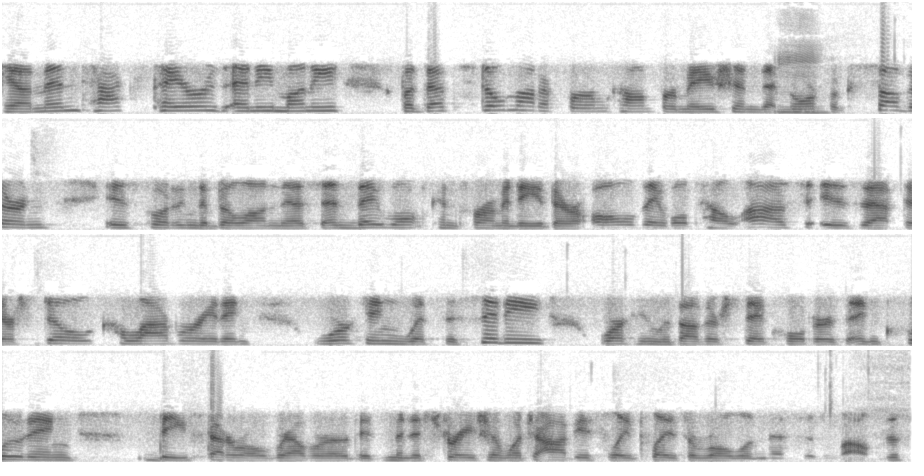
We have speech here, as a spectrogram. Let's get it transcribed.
Hammond taxpayers any money. But that's still not a firm confirmation that mm. Norfolk Southern is footing the bill on this, and they won't confirm it either. All they will tell us is that they're still collaborating, working with the city, working with other stakeholders, including the Federal Railroad administration, which obviously plays a role in this as well. Just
